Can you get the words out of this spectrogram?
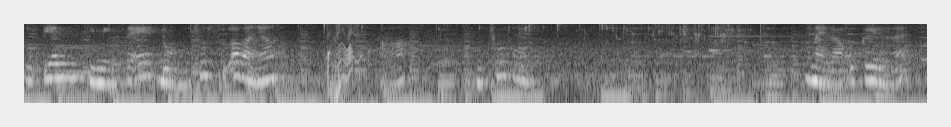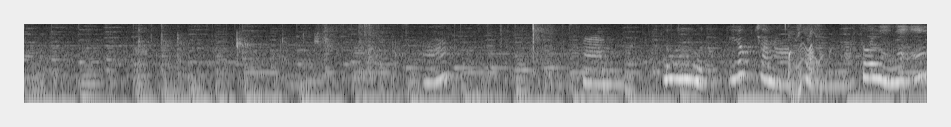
Đầu tiên thì mình sẽ đổ một chút sữa vào nhá. Đó, một chút thôi. Cái này là ok rồi đấy. Đó. Làm đun một lúc cho nó, kiểu, nó sôi nhẹ nhẹ.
